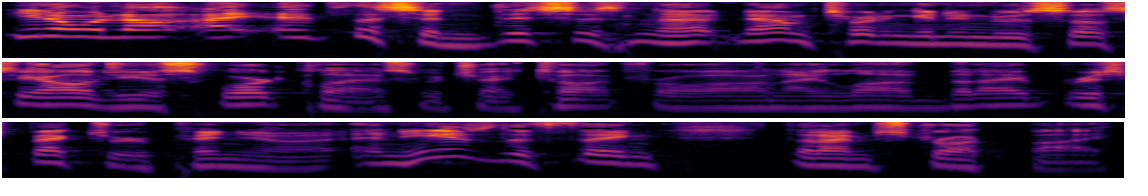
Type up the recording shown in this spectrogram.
you know, no, I, I listen. This is not now. I'm turning it into a sociology of sport class, which I taught for a while and I love. But I respect your opinion on it. And here's the thing that I'm struck by.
